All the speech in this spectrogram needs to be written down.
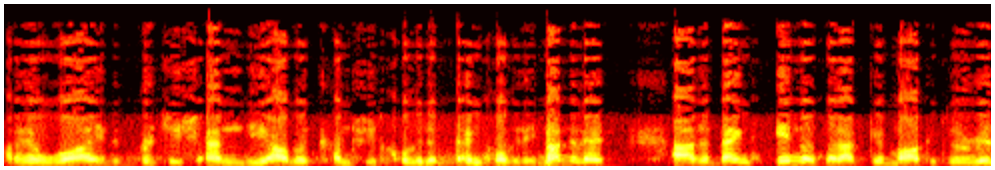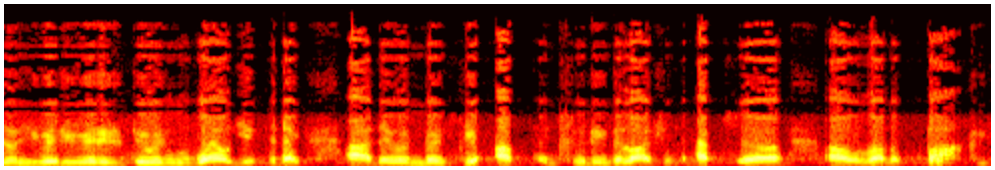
I don't know why the British and the other countries call it a bank holiday. Nonetheless, uh, the banks in the South African markets were really, really, really doing well yesterday. Uh, they were mostly up, including the likes of ABSA, uh, or rather Barclays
